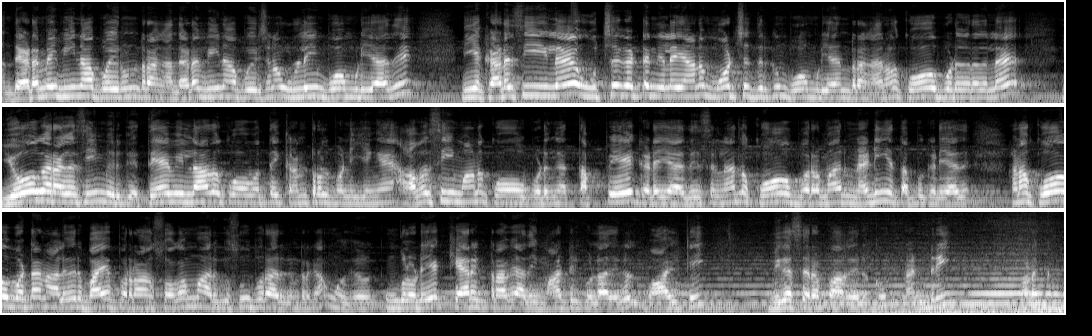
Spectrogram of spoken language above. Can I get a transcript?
அந்த இடமே வீணாக போயிருன்றாங்க அந்த இடம் வீணாக போயிருச்சுன்னா உள்ளேயும் போக முடியாது. நீங்கள் கடைசியில் உச்சகட்ட நிலையான மோட்சத்திற்கும் போக முடியாதுன்றாங்க. அதனால் கோவப்படுகிறதுல யோக ரகசியம் இருக்குது தேவையில்லாத கோபத்தை கண்ட்ரோல் பண்ணிக்கங்க. அவசியமான கோவப்படுங்க. தப்பே கிடையாது. சில நேரத்தில் கோவப்படுற மாதிரி நடிங்க தப்பு கிடையாது. ஆனால் கோவப்பட்டால் நாலு பேர் பயப்படுறான் சுகமாக இருக்கும் சூப்பராக இருக்குன்றாங்க. உங்கள் உங்களுடைய கேரக்டராகவே அதை மாற்றிக்கொள்ளாதீர்கள். வாழ்க்கை மிக சிறப்பாக இருக்கும். நன்றி. வணக்கம்.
